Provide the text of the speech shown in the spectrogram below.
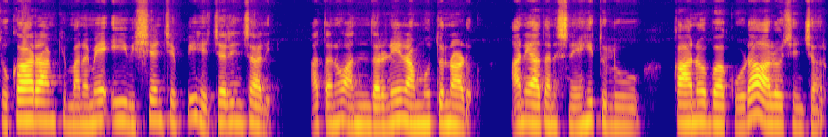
తుకారాంకి మనమే ఈ విషయం చెప్పి హెచ్చరించాలి. అతను అందరినీ నమ్ముతున్నాడు అని అతని స్నేహితులు కానోబా కూడా ఆలోచించారు.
